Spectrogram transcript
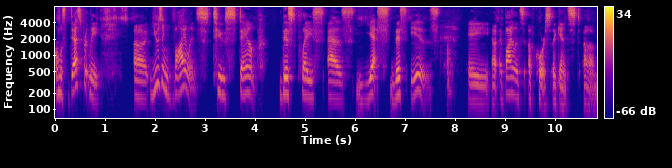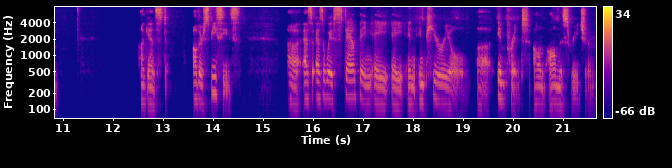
almost desperately uh, using violence to stamp this place as yes, this is a, a violence, of course, against um, against other species, uh, as as a way of stamping a, a an imperial uh, imprint on on this region.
